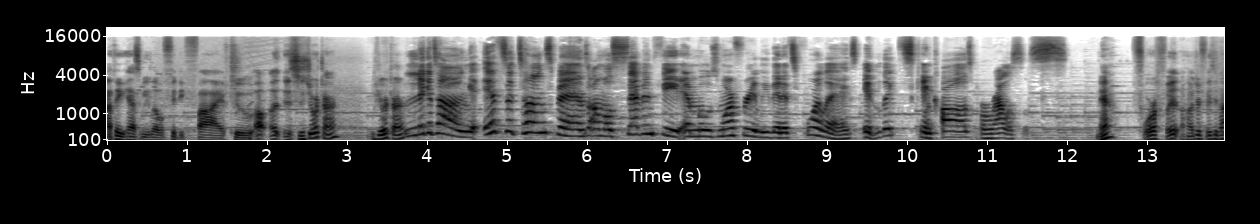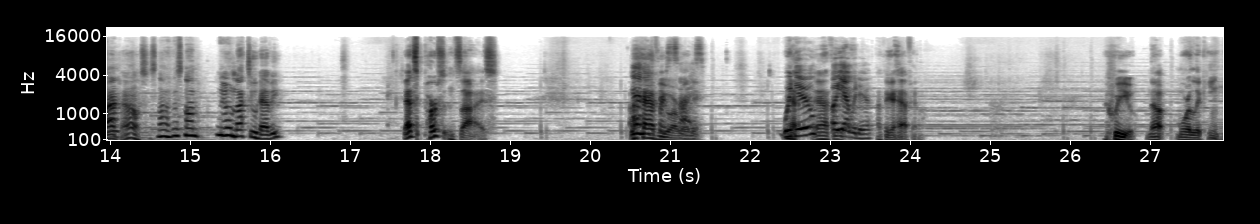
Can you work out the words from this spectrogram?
I think it has to be level 55 to. Oh, uh, this is your turn. Your turn. Lickitung. It's a tongue spans almost seven feet and moves more freely than its forelegs. It licks can cause paralysis. Yeah, four foot, 155 pounds. It's not. It's not. You know, not too heavy. That's person size. I have you already. size. We Yeah, do? yeah, oh yeah, we do. I think I have him. Who are you? No, more licking.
